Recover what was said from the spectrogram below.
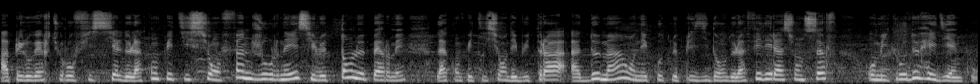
Après l'ouverture officielle de la compétition fin de journée, si le temps le permet, la compétition débutera à demain. On écoute le président de la Fédération de surf au micro de Heidi Enko.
